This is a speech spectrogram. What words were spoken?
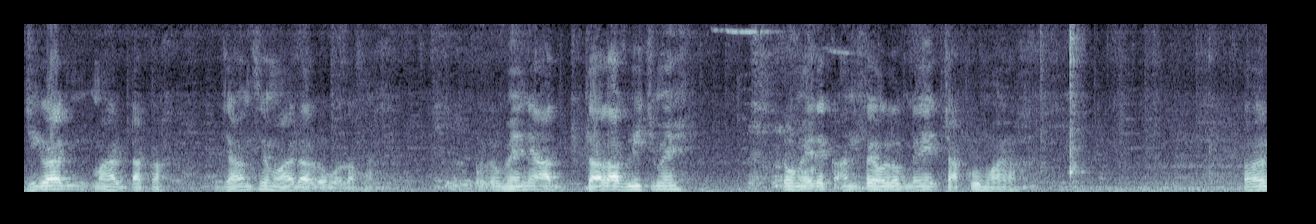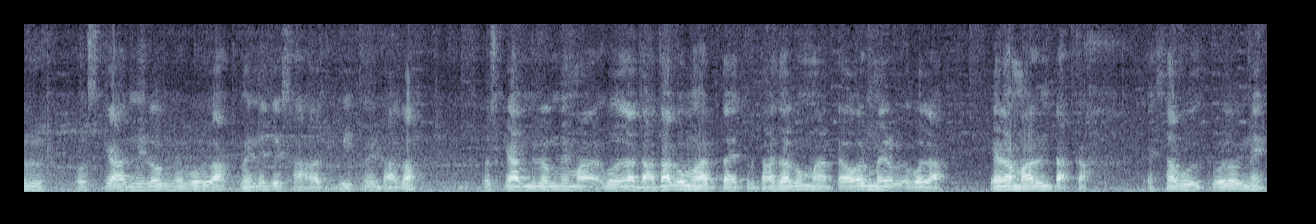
जीवन मार टाका जान से मार डालो बोला था तो मैंने हाथ डाला बीच में तो मेरे कान पे वो लोग ने चाकू मारा और उसके आदमी लोग ने बोला मैंने जैसा हाथ बीच में डाला उसके आदमी लोग ने मार बोला दादा को मारता है। तू दादा को मारता है और को बोला यारा मारून टाका ऐसा बोल के वो लोग ने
